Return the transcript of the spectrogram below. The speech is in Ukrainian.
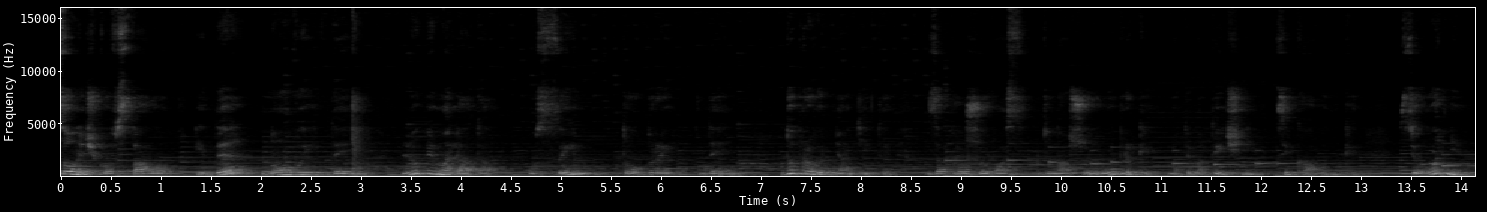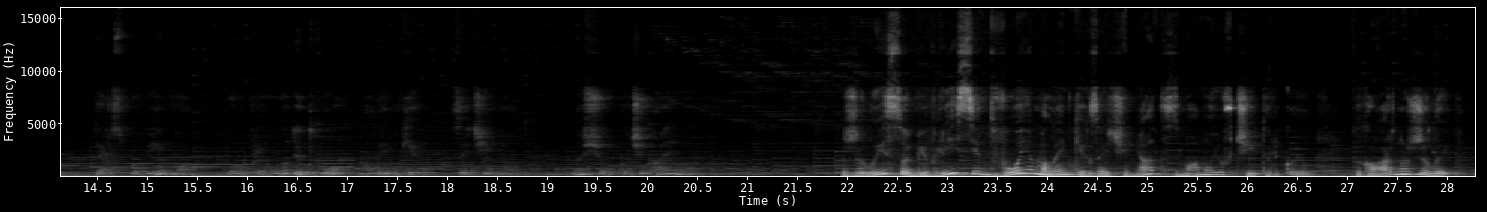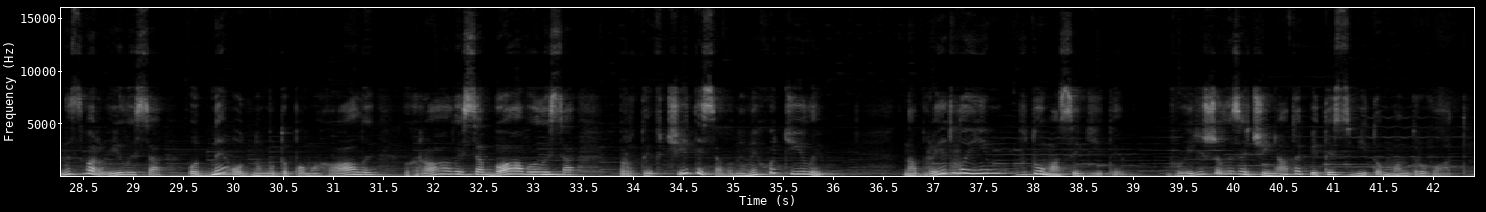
Сонечко встало, іде новий день. Любі малята, усім добрий день. Доброго дня, діти! Запрошую вас до нашої рубрики Математичні цікавинки. Сьогодні я розповім вам про пригоди двох маленьких зайченят. Ну що, починаємо? Жили собі в лісі двоє маленьких зайченят з мамою вчителькою. Гарно жили, не сварилися, одне одному допомагали, гралися, бавилися, проте вчитися вони не хотіли. Набридло їм вдома сидіти. Вирішили зайченята піти світом мандрувати.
